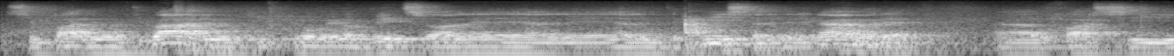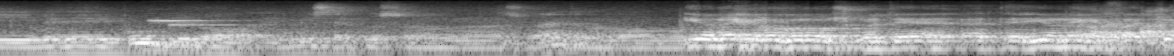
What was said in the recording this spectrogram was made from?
simpatico o antipatico, chi più o meno avvezzo alle, alle, alle interviste, alle telecamere, al farsi vedere in pubblico, il mister questo non, sicuramente non lo... Io non è che lo conosco, a te, a te, io non è che faccio,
